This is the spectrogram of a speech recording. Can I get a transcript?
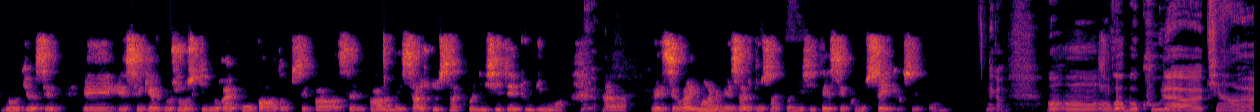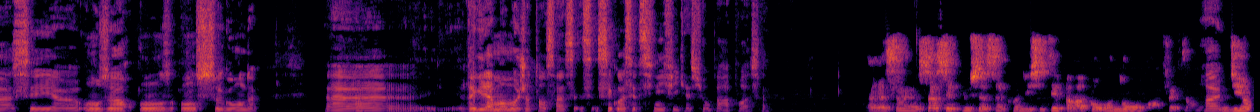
donc c'est et, et c'est quelque chose qui nous répond pas, donc c'est pas c'est pas un message de synchronicité tout du moins. Euh, mais c'est vraiment le message de synchronicité, c'est qu'on sait que c'est pour nous. D'accord. On, on, on, voit beaucoup là, euh, tiens, euh, c'est 11h11, 11 secondes. Euh, régulièrement, moi j'entends ça. C'est quoi cette signification par rapport à ça? Ça, c'est plus la synchronicité par rapport au nombre, en fait. On dit en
